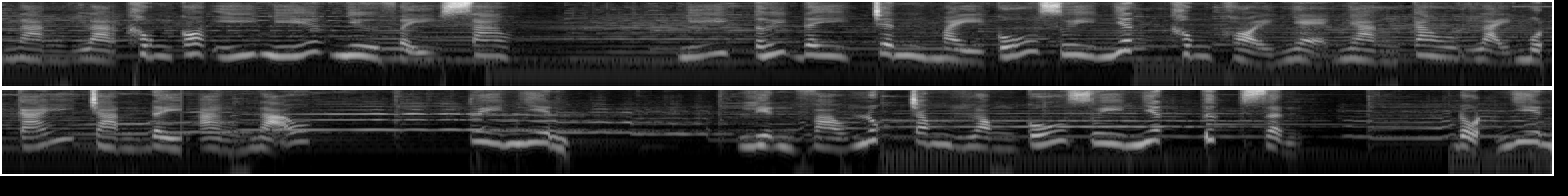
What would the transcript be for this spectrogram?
Nàng là không có ý nghĩa như vậy sao? Nghĩ tới đây, chân mày cố duy nhất không khỏi nhẹ nhàng cao lại một cái tràn đầy ảo não. Tuy nhiên, liền vào lúc trong lòng cố duy nhất tức giận. Đột nhiên,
